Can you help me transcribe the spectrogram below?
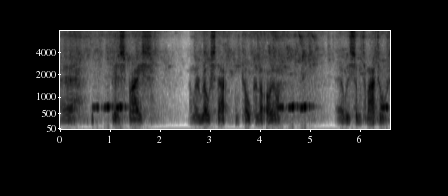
Uh, bit of spice. I'm going to roast that in coconut oil uh, with some tomatoes.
